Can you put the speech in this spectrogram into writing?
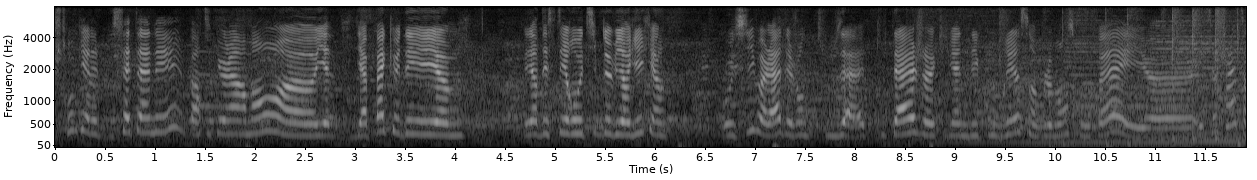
Je trouve qu'il y a cette année particulièrement, euh, il n'y a, pas que des, euh, des stéréotypes de geek. hein. Aussi voilà, des gens de tous, a- tout âge qui viennent découvrir simplement ce qu'on fait et, euh, et c'est chouette.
